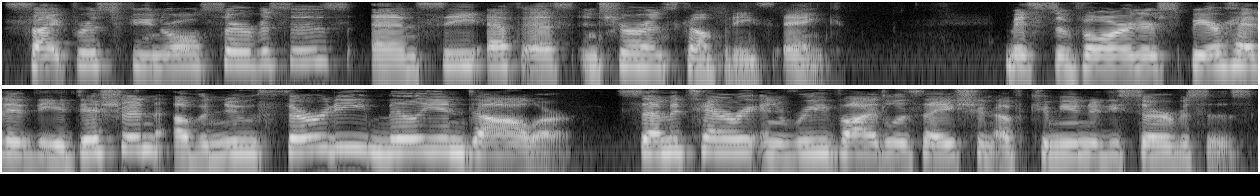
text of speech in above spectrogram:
Cypress Funeral Services and CFS Insurance Companies, Inc. Mr. Varner spearheaded the addition of a new $30 million cemetery and revitalization of community services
